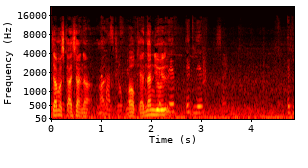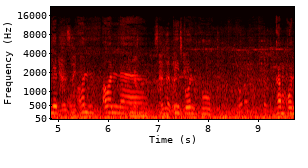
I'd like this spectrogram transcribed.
Damascus. ah. Damascus. Okay, and then you will. Idlib, Idlib, Idlib, all, all uh, people who come on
